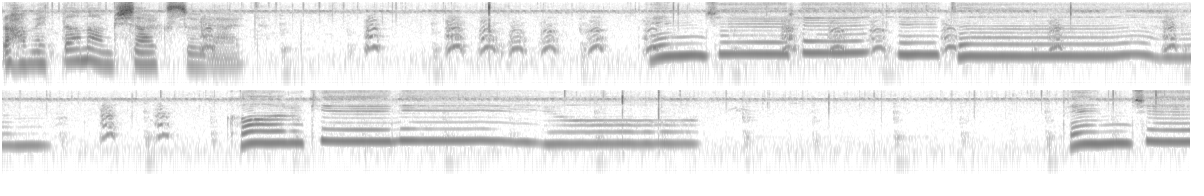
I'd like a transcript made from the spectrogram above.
Rahmetli anam bir şarkı söylerdi. Pencereden kar geliyor. Pencereden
